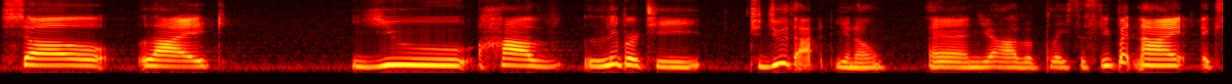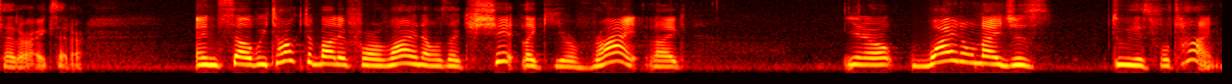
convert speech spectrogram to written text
So like you have liberty to do that, you know, and you have a place to sleep at night, etc., etc. And so we talked about it for a while, and I was like, shit, like, you're right. Like, you know, why don't I just do this full time?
